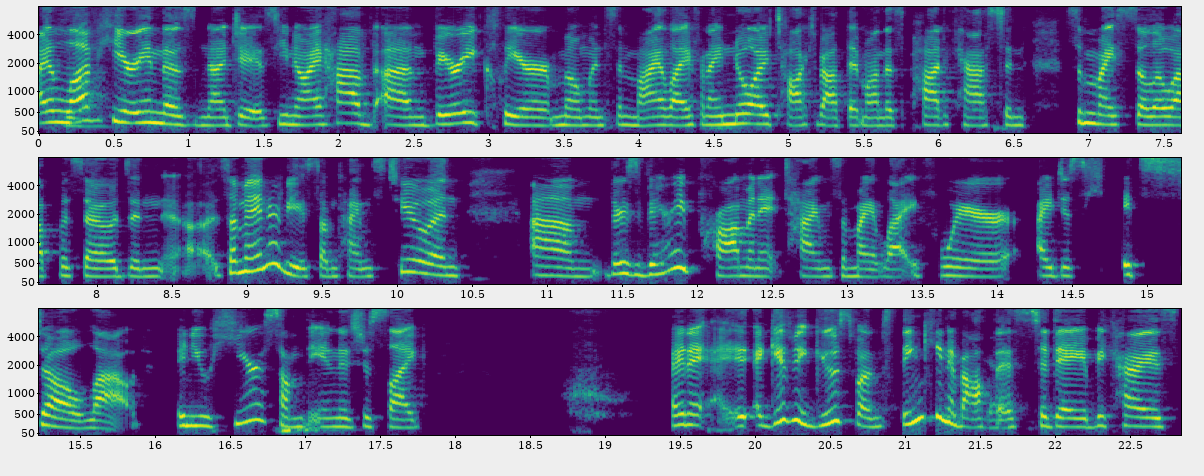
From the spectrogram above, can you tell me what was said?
I love hearing those nudges. You know, I have um, very clear moments in my life, and I know I've talked about them on this podcast and some of my solo episodes and uh, some interviews sometimes too. And um, there's very prominent times in my life where I just, it's so loud, and you hear something, and it's just like, and it, it it gives me goosebumps thinking about Yeah. this today because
